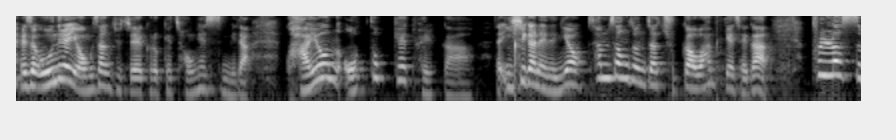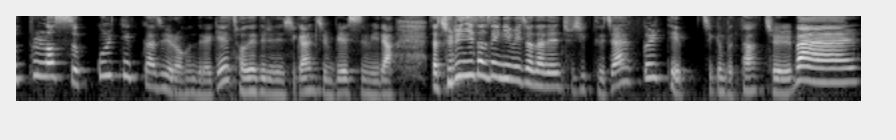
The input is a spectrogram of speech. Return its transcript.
그래서 오늘의 영상 주제 그렇게 정했습니다. 과연 어떻게 될까? 자, 이 시간에는요, 삼성전자 주가와 함께 제가 플러스 플러스 꿀팁까지 여러분들에게 전해드리는 시간 준비했습니다. 자, 주린이 선생님이 전하는 주식 투자 꿀팁. 지금부터 출발!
